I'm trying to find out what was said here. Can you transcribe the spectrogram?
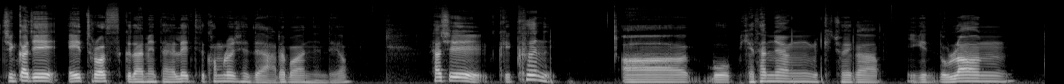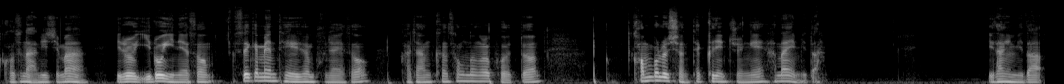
지금까지 에이트러스 그 다음에 다일레이티드 컨버전에 대해 알아보았는데요. 사실 그 큰 아, 뭐 계산량 이렇게 저희가 이게 놀라운 것은 아니지만 이로 이로 인해서 세그멘테이션 분야에서 가장 큰 성능을 보였던 컨볼루션 테크닉 중에 하나입니다. 이상입니다.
